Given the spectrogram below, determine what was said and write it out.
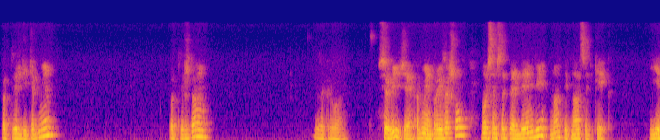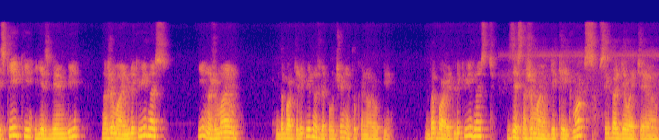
подтвердить обмен, подтверждаем, закрываем. Все, видите, обмен произошел. 0.75 BNB на 15 кейк. Есть кейки, есть BNB. Нажимаем ликвидность и нажимаем «Добавьте ликвидность для получения токена LP». Добавить ликвидность. Здесь нажимаем где Cake Max. Всегда делайте,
